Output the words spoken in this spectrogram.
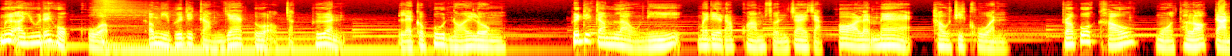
เมื่ออายุได้หกขวบ เขามีพฤติกรรมแยกตัวออกจากเพื่อน และก็พูดน้อยลง พฤติกรรมเหล่านี้ไม่ได้รับความสนใจจากพ่อและแม่เท่าที่ควร เพราะพวกเขาหมัวทะเลาะกัน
